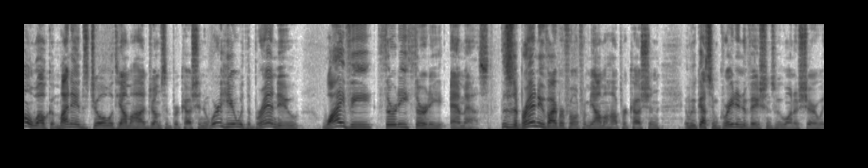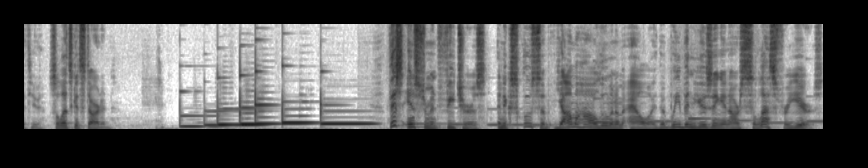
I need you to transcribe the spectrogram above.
Hello and welcome. My name is Joel with Yamaha Drums and Percussion, and we're here with the brand new YV3030MS. This is a brand new vibraphone from Yamaha Percussion, and we've got some great innovations we want to share with you. So let's get started. This instrument features an exclusive Yamaha aluminum alloy that we've been using in our Celeste for years.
